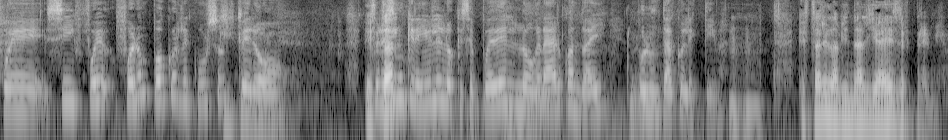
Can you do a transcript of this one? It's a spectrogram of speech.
Fue, sí, fue, fueron pocos recursos, pero, pero es increíble lo que se puede lograr cuando hay voluntad colectiva. Estar en la Bienal ya es el premio.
